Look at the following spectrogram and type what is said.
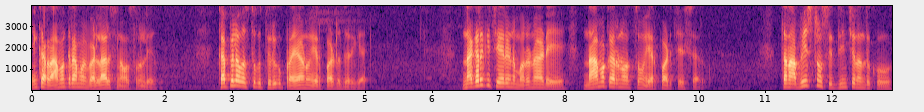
ఇంకా రామగ్రామం వెళ్ళాల్సిన అవసరం లేదు. కపిల వస్తుకు తిరుగు ప్రయాణం ఏర్పాట్లు జరిగాయి. నగరికి చేరిన మరునాడే నామకరణోత్సవం ఏర్పాటు చేశారు. తన అభీష్టం సిద్ధించినందుకు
